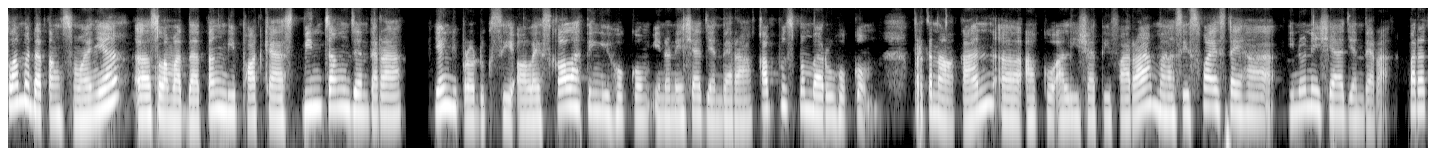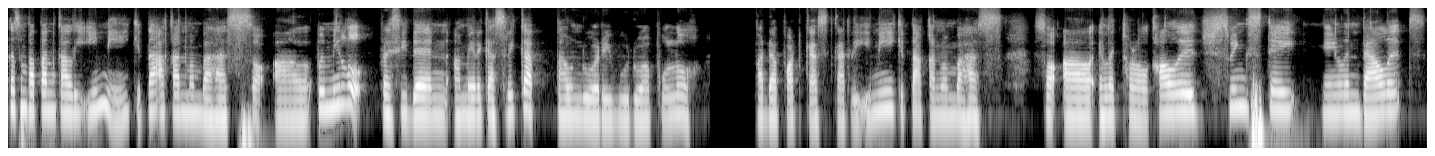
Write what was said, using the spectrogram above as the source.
Selamat datang semuanya. Uh, selamat datang di podcast Bincang Jentera yang diproduksi oleh Sekolah Tinggi Hukum Indonesia Jentera, Kampus Pembaru Hukum. Perkenalkan, uh, aku Ali Syatifara, mahasiswa STH Indonesia Jentera. Pada kesempatan kali ini, kita akan membahas soal pemilu Presiden Amerika Serikat tahun 2020. Pada podcast kali ini, kita akan membahas soal Electoral College, Swing State, mail-in ballots,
